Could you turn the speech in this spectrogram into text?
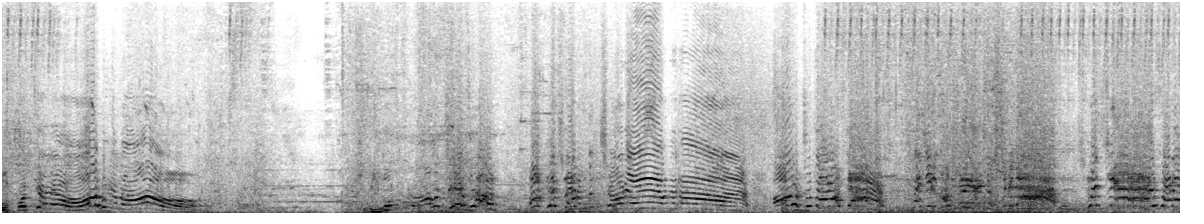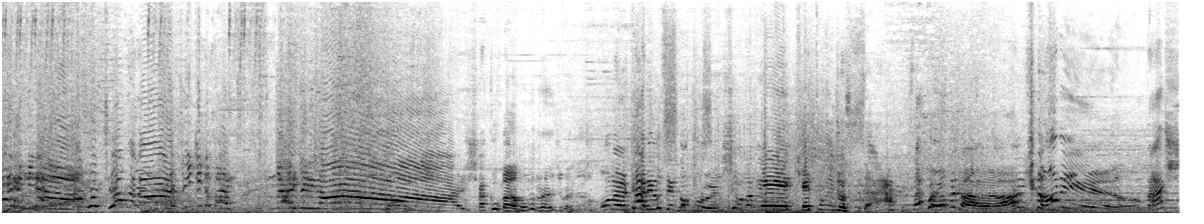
못 버텨요 형아 이거 아 제발! 아 사람도 저래 형아 아 좋다. 사실 건강에 샤코가 홈런하지만 오늘 다리우스의 거꾸를 시원하게 개통해줬습니다. 사코 형아 견이 다시.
